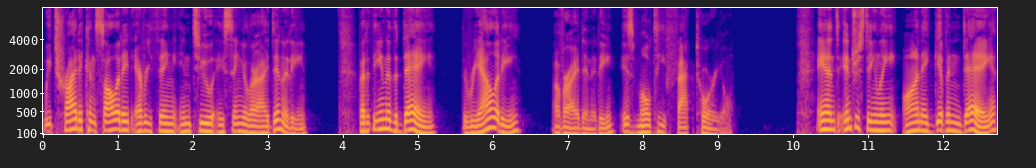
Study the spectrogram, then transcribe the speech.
we try to consolidate everything into a singular identity, but at the end of the day, the reality of our identity is multifactorial. And interestingly, on a given day,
